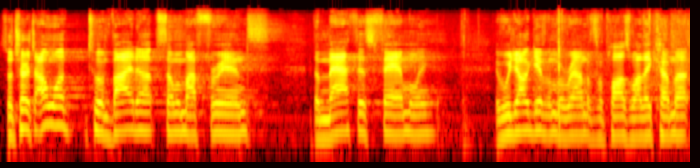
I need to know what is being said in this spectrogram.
So, church, I want to invite up some of my friends, the Mathis family. Would y'all give them a round of applause while they come up?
